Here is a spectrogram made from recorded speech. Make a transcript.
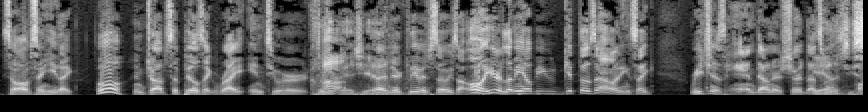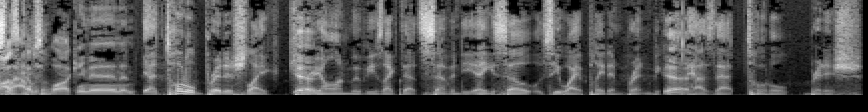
so all of a sudden he like, oh, and drops the pills like right into her Cleavage, top, yeah. right into her cleavage. So he's like, oh, here, let me help you get those out. And he's like reaching his hand down her shirt. That's Yeah, when his boss comes him. walking in and yeah, total British like Yeah. carry on movies like that seventy. I think you so see why it played in Britain because Yeah. it has that total British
